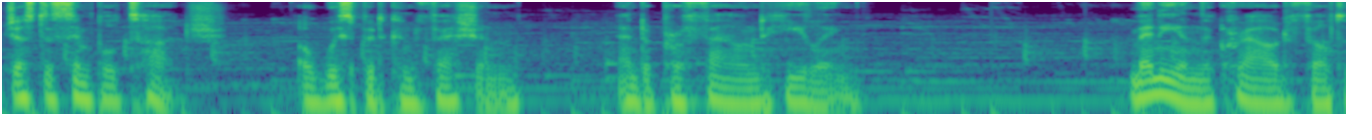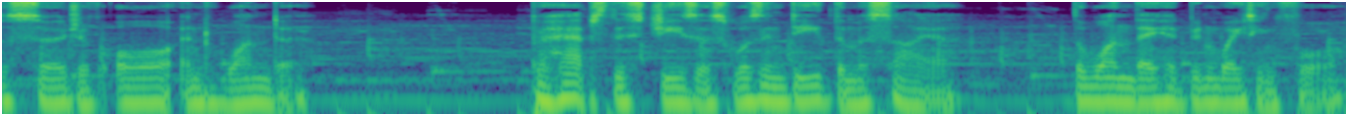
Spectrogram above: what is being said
Just a simple touch, a whispered confession, and a profound healing. Many in the crowd felt a surge of awe and wonder. Perhaps this Jesus was indeed the Messiah, the one they had been waiting for.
